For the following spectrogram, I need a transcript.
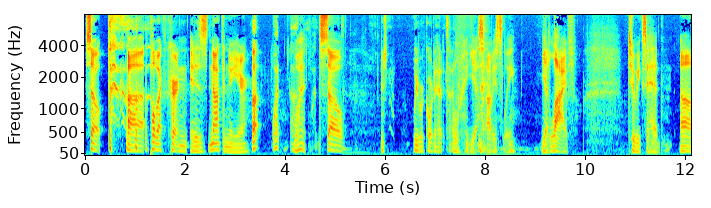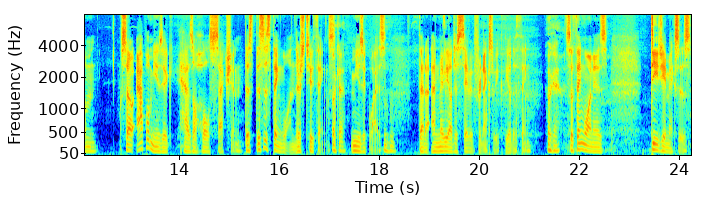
So, uh, pull back the curtain. It is not the new year. Uh, what? Uh, What? So, we record ahead of time. Yes, obviously. Yeah, live. Two weeks ahead. Um, so Apple Music has a whole section. This this is thing one. There's two things. Okay. Music wise, mm-hmm. that I, and maybe I'll just save it for next week. The other thing. Okay. So thing one is DJ mixes.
